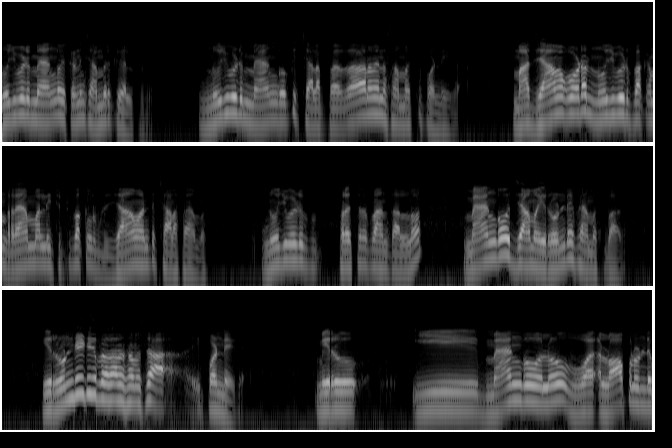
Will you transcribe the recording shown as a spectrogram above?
నూజివీడు మ్యాంగో ఇక్కడ నుంచి అమెరికా వెళ్తుంది. నూజివీడు మ్యాంగోకి చాలా ప్రధానమైన సమస్య పండుగ. మా జామ కూడా నూజివీడు పక్కన రేమల్లి చుట్టుపక్కల జామ అంటే చాలా ఫేమస్. నూజివీడు పరిసర ప్రాంతాల్లో మ్యాంగో జామ ఈ రెండే ఫేమస్ బాగా. ఈ రెండింటికి ప్రధాన సమస్య పండుగ. మీరు ఈ మ్యాంగోలో లోపల ఉండే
